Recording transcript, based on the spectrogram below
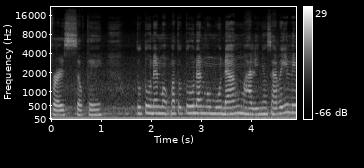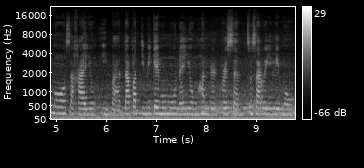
first. Okay? tutunan mo, matutunan mo munang mahalin yung sarili mo, saka yung iba. Dapat ibigay mo muna yung 100% sa sarili mo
